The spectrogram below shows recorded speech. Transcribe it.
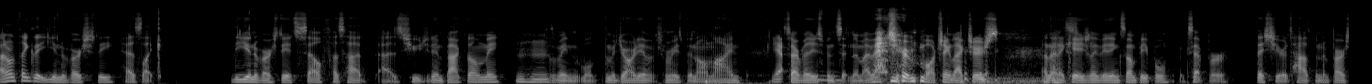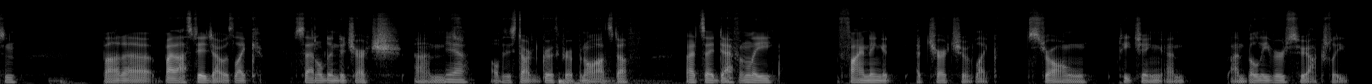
I don't think that university has like the university itself has had as huge an impact on me. Mm-hmm. 'Cause, I mean, well, the majority of it for me has been online. Yep. So I've really just been sitting in my bedroom watching lectures and then Nice. occasionally meeting some people, except for this year it has been in person. But uh, by that stage, I was like settled into church and Yeah. obviously started growth group and all that stuff. I'd say definitely finding a, a church of like strong teaching and and believers who actually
